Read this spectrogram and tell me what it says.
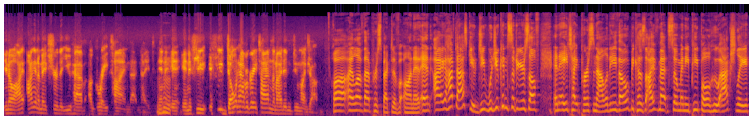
you know, I, I'm gonna make sure that you have a great time that night. Mm-hmm. And and if you if you don't have a great time, then I didn't do my job. Well, I love that perspective on it. And I have to ask you, do, would you consider yourself an A type personality, though? Because I've met so many people who actually,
